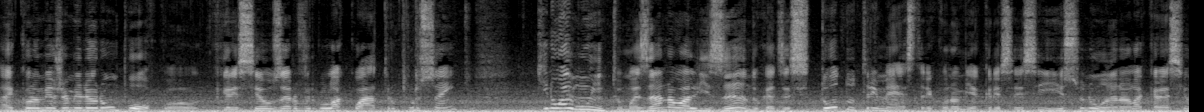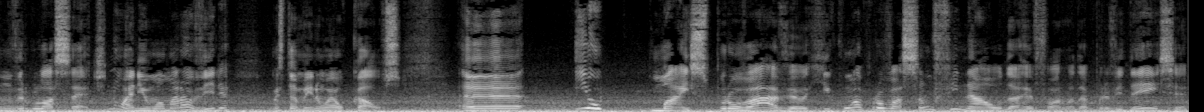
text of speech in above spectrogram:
a economia já melhorou um pouco, cresceu 0,4%, que não é muito, mas analisando, quer dizer, se todo trimestre a economia crescesse isso, no ano ela cresce 1,7%. Não é nenhuma maravilha, mas também não é o caos. É, e o mais provável é que com a aprovação final da reforma da Previdência,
